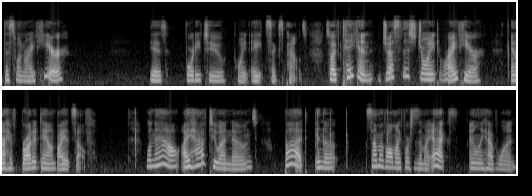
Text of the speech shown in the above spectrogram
this one right here is 42 0.86 pounds. So I've taken just this joint right here and I have brought it down by itself. Well now I have two unknowns, but in the sum of all my forces in my x, I only have one.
